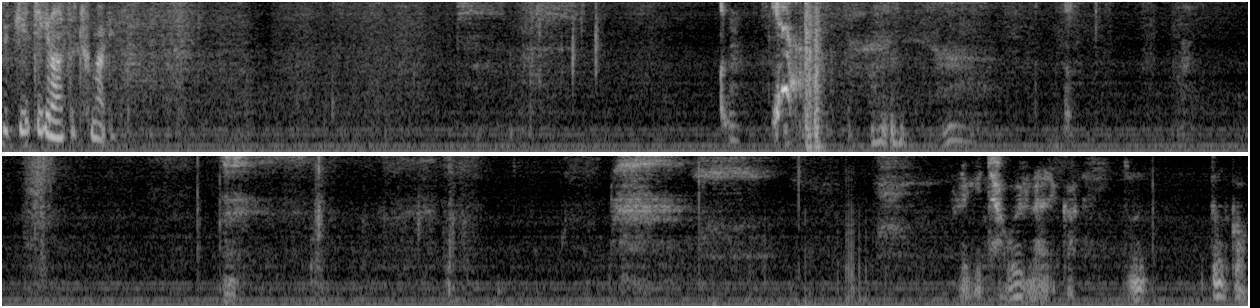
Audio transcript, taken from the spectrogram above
이렇게 일찍 일어났어 주말인데 이렇게 자고 일어나니까 눈, 눈곱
